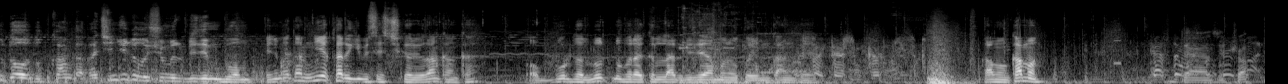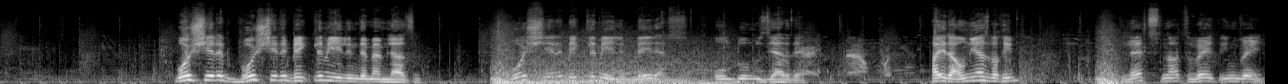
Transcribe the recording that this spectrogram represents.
Doğduk kanka. Kaçıncı doğuşumuz bizim bu? Benim adam niye karı gibi ses çıkarıyor lan kanka? O burada loot mu bırakırlar bizi amına koyayım kanka ya. Come on come on. Boş yere boş yere beklemeyelim demem lazım. Boş yere beklemeyelim beyler. Olduğumuz yerde. Hayır ha, onu yaz bakayım. Let's not wait in vain.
